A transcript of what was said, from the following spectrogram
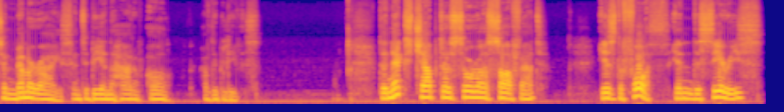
to memorize and to be in the heart of all of the believers. The next chapter, Surah Safat, is the fourth in the series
